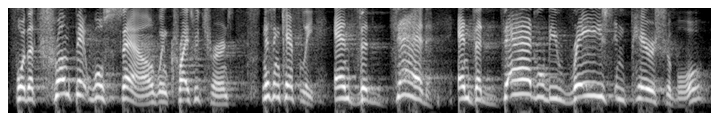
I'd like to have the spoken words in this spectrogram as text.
For the trumpet will sound when Christ returns. Listen carefully. And the dead, and the dead will be raised imperishable,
